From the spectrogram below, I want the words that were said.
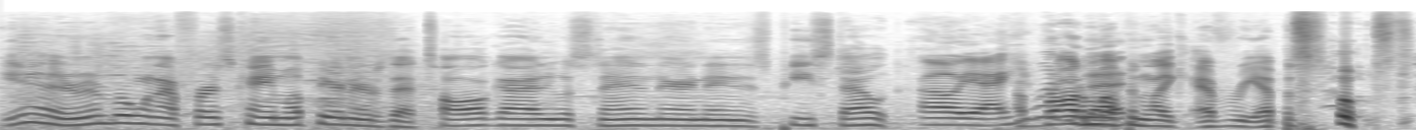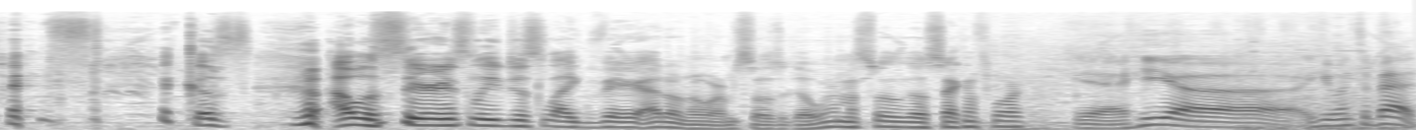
Yeah, remember when I first came up here and there was that tall guy and he was standing there and then he just pieced out? Oh yeah, he I brought him up in like every episode since. Because I was seriously just like very. I don't know where I'm supposed to go. Where am I supposed to go? Second floor? Yeah, he uh he went to bed.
